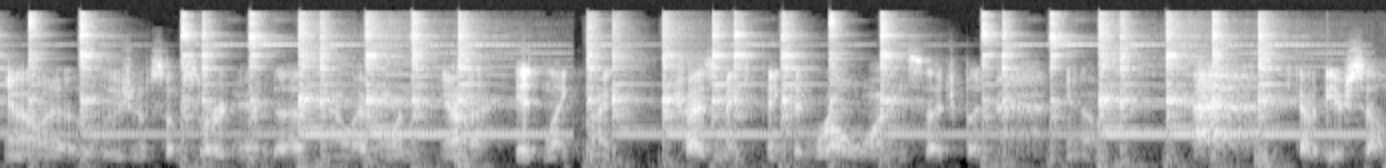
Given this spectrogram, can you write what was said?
you know, an illusion of some sort, and uh, you know, everyone, you know, it like like tries to make you think that we're all one and such, but you know, you got to be yourself.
